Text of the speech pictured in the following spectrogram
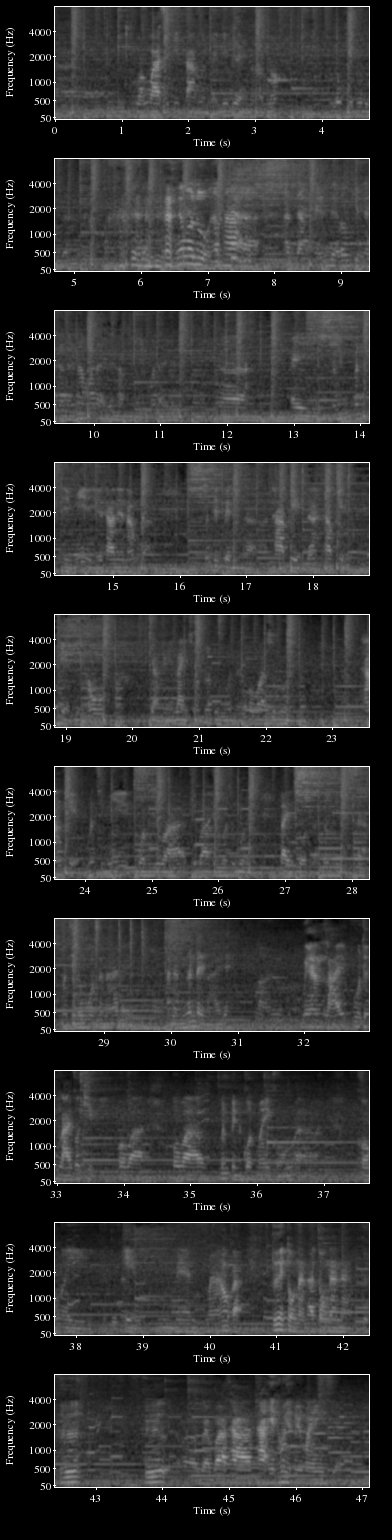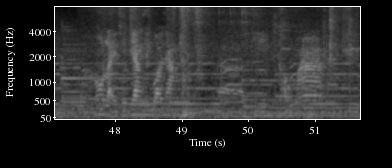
เอ่อหวังว่าสิติดตามกันไปเรื่อยๆนะครับเนาะลงคลิปดูดูเดือนนะครับเรื่องมาลูกครับถ้าอันจะเห็นเนื้อต้องคิดอยากจะแนะนำมาไหนเลยครับคิดมาไหนเลยเอ่อไอ้มันมันสีมีทาแนะนำกันมันจะเป็นเอ่อทาเพจนะทาเพจเพจที่เขาอยากให้ไล่สดแล้วดูนะเพราะว่าสมมติ ว่าที่ว่าเห็นว่าสมมติไล่สดแล้วมันสิมันสิลงโฆษณาได้อันนั้นเงินได้หลายเลยหลายแมนหลายพูดถึงหลายก็คลิปเพราะว่าเพราะว่ามันเป็นกฎใหม่ของอ่าของไอ้เพจแมนมาเข้ากับคือไอ้ตรงนั้นอะตรงนั้นน่ะก็คือ คือเอ่อแบบว่าถ้าถ้าเฮ็ดเขาเฮ็ดใหม่ๆเสียเขาไหลสดย่างที่บ่ทางอ่าที่เขามา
